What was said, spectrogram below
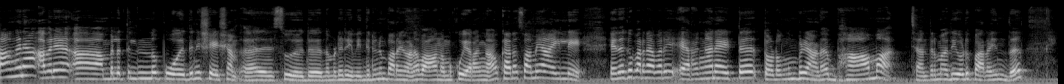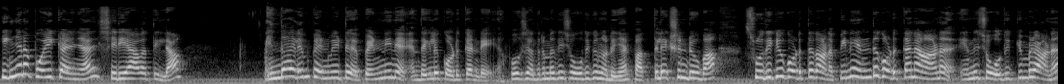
അങ്ങനെ അവരെ അമ്പലത്തിൽ നിന്ന് പോയതിന് ശേഷം നമ്മുടെ രവീന്ദ്രനും പറയുവാണ് വാ നമുക്ക് ഇറങ്ങാം കാരണം സമയമായില്ലേ? എന്നൊക്കെ പറഞ്ഞ് അവർ ഇറങ്ങാനായിട്ട് തുടങ്ങുമ്പോഴാണ് ഭാമ ചന്ദ്രമതിയോട് പറയുന്നത് ഇങ്ങനെ പോയി കഴിഞ്ഞാൽ ശരിയാവത്തില്ല. എന്തായാലും പെൺവീട്ട് പെണ്ണിന് എന്തെങ്കിലും കൊടുക്കണ്ടേ? അപ്പോൾ ചന്ദ്രമതി ചോദിക്കുന്നുണ്ട് ഞാൻ പത്ത് ലക്ഷം രൂപ ശ്രുതിക്ക് കൊടുത്തതാണ്. പിന്നെ എന്ത് കൊടുക്കാനാണ്? എന്ന് ചോദിക്കുമ്പോഴാണ്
